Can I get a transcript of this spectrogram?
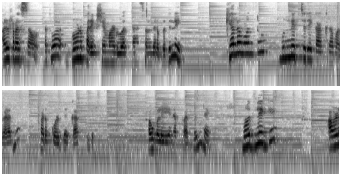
ಅಲ್ಟ್ರಾಸೌಂಡ್ ಅಥವಾ ಭ್ರೂಣ ಪರೀಕ್ಷೆ ಮಾಡುವಂತಹ ಸಂದರ್ಭದಲ್ಲಿ ಕೆಲವೊಂದು ಮುನ್ನೆಚ್ಚರಿಕಾ ಕ್ರಮಗಳನ್ನು ಪಡ್ಕೊಳ್ಬೇಕಾಗ್ತದೆ. ಅವುಗಳು ಏನಪ್ಪ ಅಂತಂದ್ರೆ ಮೊದಲಿಗೆ ಅವಳ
